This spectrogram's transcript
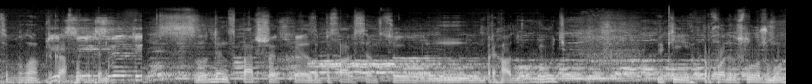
Це була прекрасна людина. Один з перших е, записався в цю бригаду Будь, який проходив службу.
